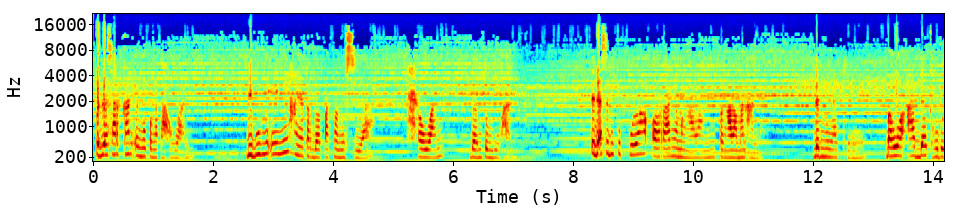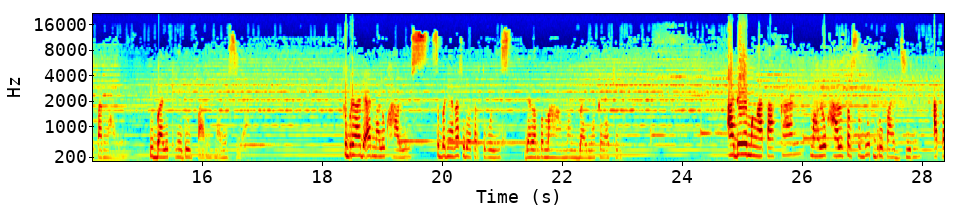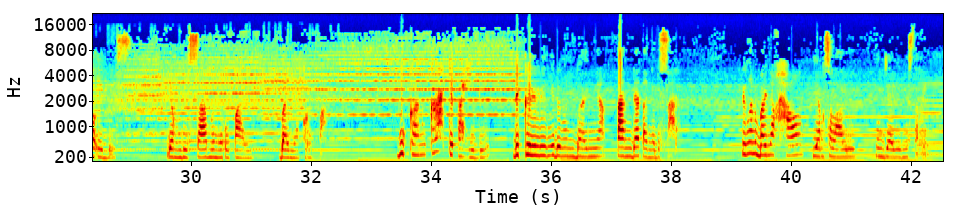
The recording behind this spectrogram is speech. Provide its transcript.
Berdasarkan ilmu pengetahuan, di bumi ini hanya terdapat manusia, hewan, dan tumbuhan. Tidak sedikit pula orang yang mengalami pengalaman aneh dan meyakini bahwa ada kehidupan lain di balik kehidupan manusia. Keberadaan makhluk halus sebenarnya sudah tertulis dalam pemahaman banyak keyakinan. Ada yang mengatakan makhluk halus tersebut berupa jin atau iblis yang bisa menyerupai banyak rupa. Bukankah kita hidup dikelilingi dengan banyak tanda tanya besar? Dengan banyak hal yang selalu menjadi misteri.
